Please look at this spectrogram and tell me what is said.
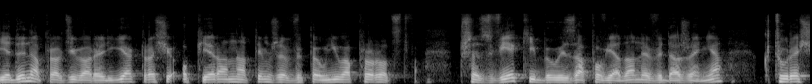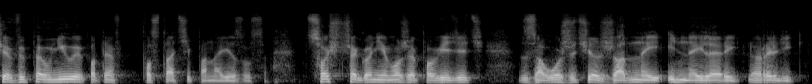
jedyna prawdziwa religia, która się opiera na tym, że wypełniła proroctwa. Przez wieki były zapowiadane wydarzenia, które się wypełniły potem w postaci Pana Jezusa. Coś, czego nie może powiedzieć założyciel żadnej innej religii.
